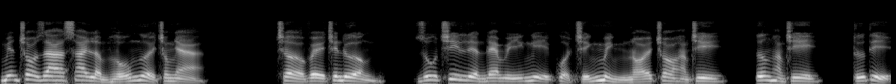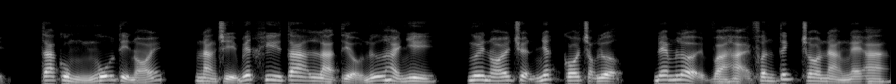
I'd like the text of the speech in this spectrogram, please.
miễn cho ra sai lầm hố người trong nhà. Trở về trên đường, Du Chi liền đem ý nghĩ của chính mình nói cho Hàm Chi, ương Hàm Chi, tứ tỷ, ta cùng ngũ tỷ nói, nàng chỉ biết khi ta là tiểu nữ hài nhi, ngươi nói chuyện nhất có trọng lượng, đem lợi và hại phân tích cho nàng nghe a.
